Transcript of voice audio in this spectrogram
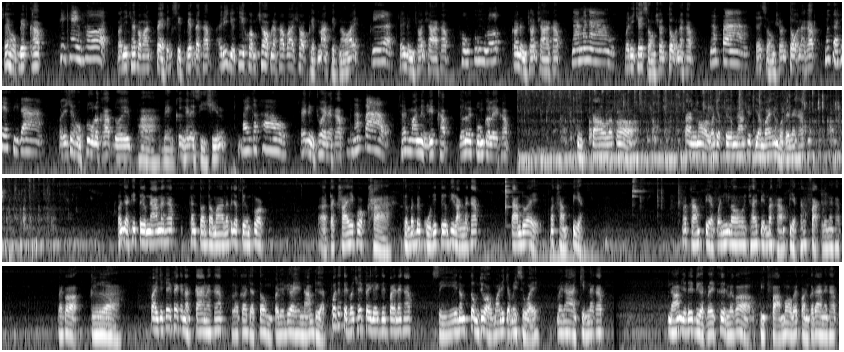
ใช้ 6 เม็ดครับ พริกแห้งทอด วันนี้ใช้ประมาณ8-10 เม็ดนะครับ อันนี้อยู่ที่ความชอบนะครับว่าชอบเผ็ดมากเผ็ดน้อย เกลือ ใช้ 1 ช้อนชาครับ ผงปรุงรส ก็1ช้อนชาครับ น้ำมะนาว วันนี้ใช้2ช้อนโต๊ะนะครับ น้ำปลา ใช้2ช้อนโต๊ะนะครับ มะเขือเทศสีดา วันนี้ใช้6ลูกนะครับ โดยผ่าแบ่งครึ่งให้ได้4ชิ้น ใบกะเพรา ใช้1ถ้วยนะครับ น้ำเปล่า ใช้ประมาณ1ลิตรครับ เดี๋ยวเราไปปรุงกันเลยครับ ติดเตาแล้วก็ตั้งหม้อเราจะเติมน้ำที่เตรียมไว้ให้หมดเลยนะครับ หลังจากที่เติมน้ำนะครับ ขั้นตอนต่อมาเราก็จะเติมพวกอ่า ตะไคร้พวกข่าส่วนใบมะกรูดที่เติมที่หลังนะครับ ตามด้วยมะขามเปียก มะขามเปียกวันนี้เราใช้เป็นมะขามเปียกทั้งฝักเลยนะครับ แล้วก็เกลือ ไฟจะใช้ไฟขนาดกลางนะครับ แล้วก็จะต้มไปเรื่อยๆให้น้ำเดือด เพราะถ้าเกิดว่าใช้ไฟแรงเกินไปนะครับ สีน้ำต้มที่ออกมานี่จะไม่สวย ไม่น่ากินนะครับ น้ำจะได้เดือดไวขึ้น แล้วก็ปิดฝาหม้อไว้ก่อนก็ได้นะครับ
